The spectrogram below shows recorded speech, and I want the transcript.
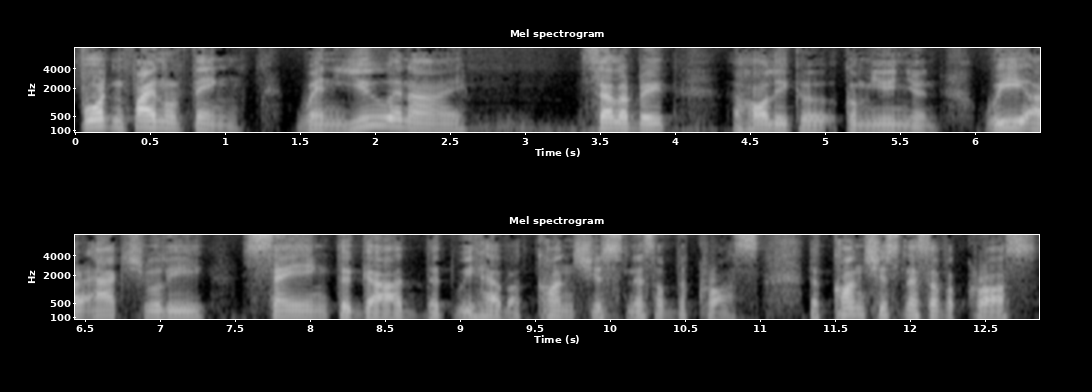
Fourth and final thing when you and I celebrate the Holy Co- Communion, we are actually saying to God that we have a consciousness of the cross, the consciousness of a cross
